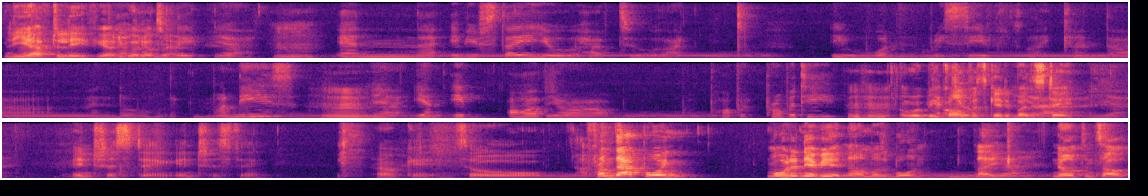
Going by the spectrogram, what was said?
You Yeah. have to leave. You have yeah, to go you to have America. leave, yeah. Mm. and uh, if you stay you have to like you won't receive like kind of i don't know like monies Mm. yeah and if all of your prop- property hmm It would be that you- confiscated by the state. yeah Interesting, interesting. Okay, so from that point, modern day Vietnam was born. Like yeah North and South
